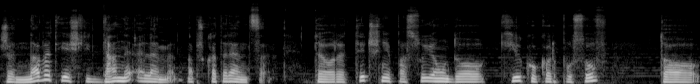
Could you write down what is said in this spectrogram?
że nawet jeśli dany element, na przykład ręce, teoretycznie pasują do kilku korpusów, to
